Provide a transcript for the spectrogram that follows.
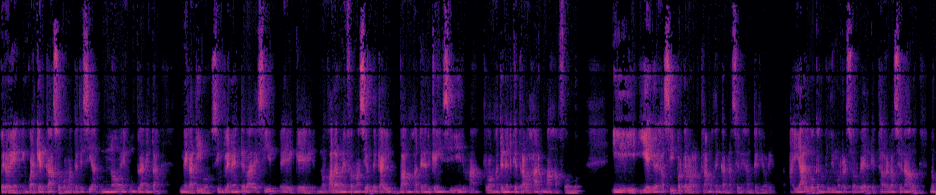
Pero en, cualquier caso, como antes decía, no es un planeta negativo, simplemente va a decir eh, que nos va a dar una información de que ahí vamos a tener que incidir más, que vamos a tener que trabajar más a fondo. Y ello es así porque lo arrastramos de encarnaciones anteriores hay algo que no pudimos resolver, que está relacionado, no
